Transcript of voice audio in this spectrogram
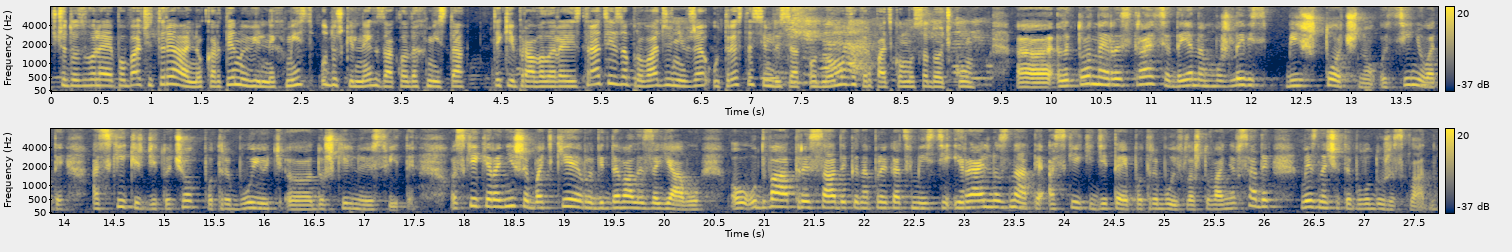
що дозволяє побачити реальну картину вільних місць у дошкільних закладах міста. Такі правила реєстрації запроваджені вже у 371 закарпатському садочку. Е, Електронна реєстрація дає нам можливість більш точно оцінювати, а скільки ж діточок потребують е, дошкільної освіти. Оскільки раніше батьки віддавали заяву у два-три садики, наприклад, в місті, і реально знати, а скільки дітей потребують влаштування в садик, визначити було дуже складно.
